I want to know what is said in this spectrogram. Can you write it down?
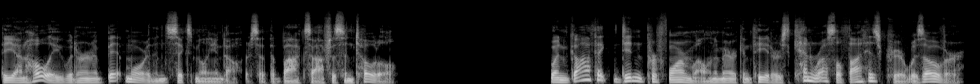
The Unholy would earn a bit more than $6 million at the box office in total. When Gothic didn't perform well in American theaters, Ken Russell thought his career was over.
